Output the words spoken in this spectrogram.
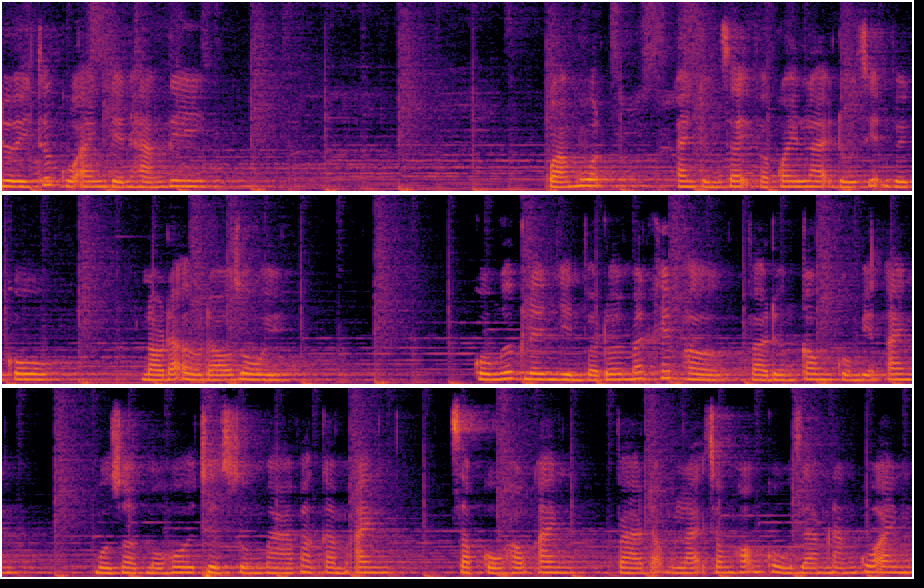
Đưa ý thức của anh đến háng đi. Quá muộn, anh đứng dậy và quay lại đối diện với cô. Nó đã ở đó rồi. Cô ngước lên nhìn vào đôi mắt khép hờ và đường cong của miệng anh. Một giọt mồ hôi trượt xuống má và cằm anh, dọc cổ họng anh và động lại trong hõm cổ dám nắng của anh.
